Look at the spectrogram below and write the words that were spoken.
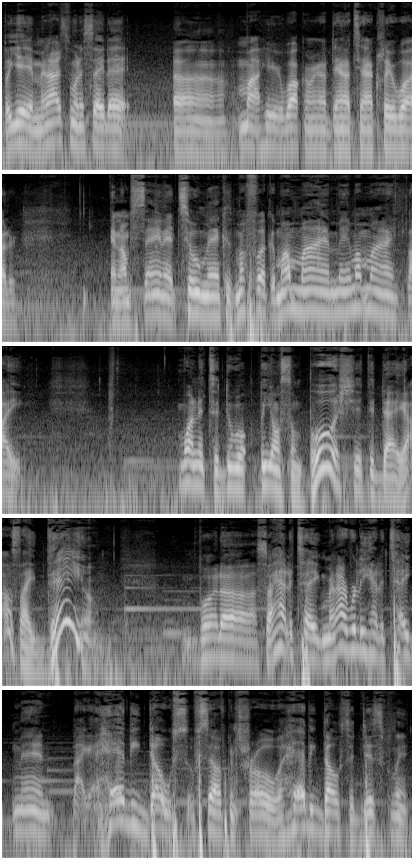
but yeah, man, I just want to say that uh, I'm out here walking around downtown Clearwater and I'm saying that too, man, because my fucking my mind, man, my mind like wanted to do be on some bullshit today. I was like, damn. But uh, so I had to take, man, I really had to take, man, like a heavy dose of self-control, a heavy dose of discipline,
